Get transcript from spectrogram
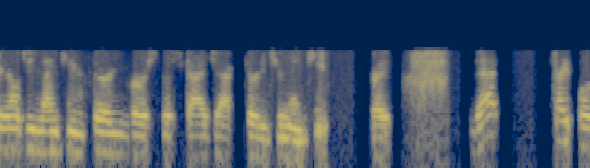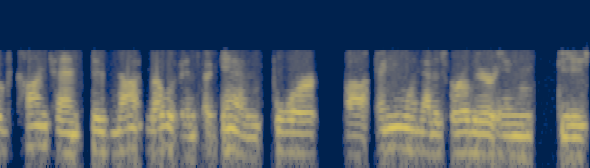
JLG 1930 versus the Skyjack 3219, right? That type of content is not relevant, again, for uh, anyone that is earlier in these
